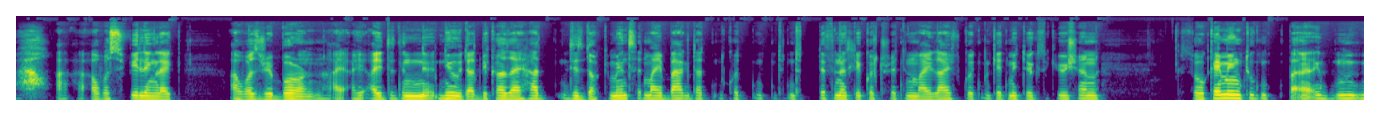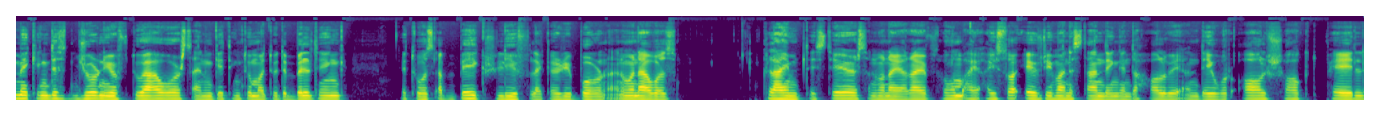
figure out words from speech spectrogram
Wow. I- I was feeling like I was reborn. I, I, I didn't kn- knew that because I had these documents in my bag that could definitely could threaten my life, could get me to execution. So coming to uh, making this journey of two hours and getting to my to the building, it was a big relief, like a reborn. And when I was climbed the stairs and when I arrived home, I, I saw everyone standing in the hallway and they were all shocked, pale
